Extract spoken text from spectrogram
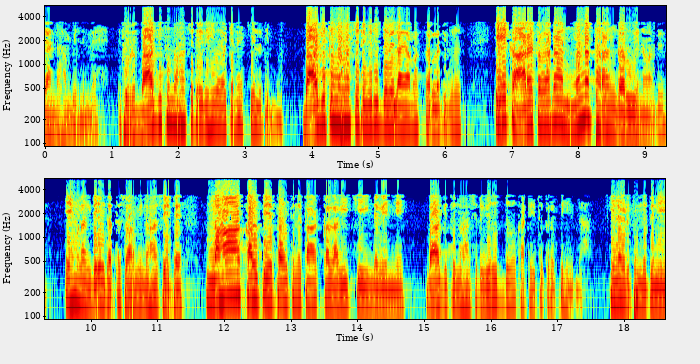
යන්න හම්බෙන්නේ නැහැ. ඒකෝට භාග්‍යතුන් වහන්සේට එරෙහිව වචනයක් කියලා තිබුණා. භාග්‍යතුන් වහන්සේට විරුද්ධ වෙලා යමක් කරලා තිබුණොත් ඒක අරට වඩා මොන තරම් ගරු වෙනවද? එහෙමනම් දේවදත්ත ස්වාමීන් වහන්සේට මහා කල්පයේ පවතින තාක්කල් අවීචියේ ඉන්න වෙන්නේ භාග්‍යතුන් වහන්සේට විරුද්ධව කටයුතු කරපු හින්දා. ඊළඟට පින්නතුනි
